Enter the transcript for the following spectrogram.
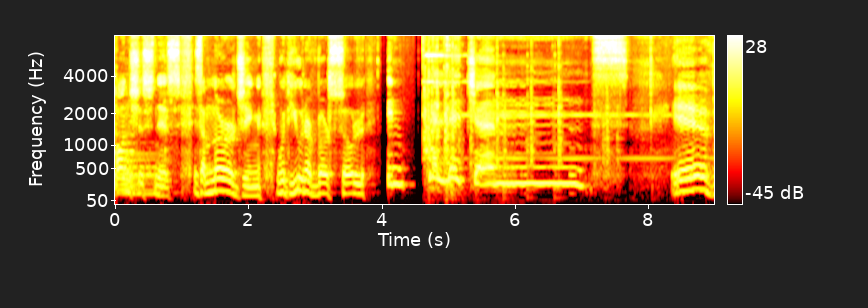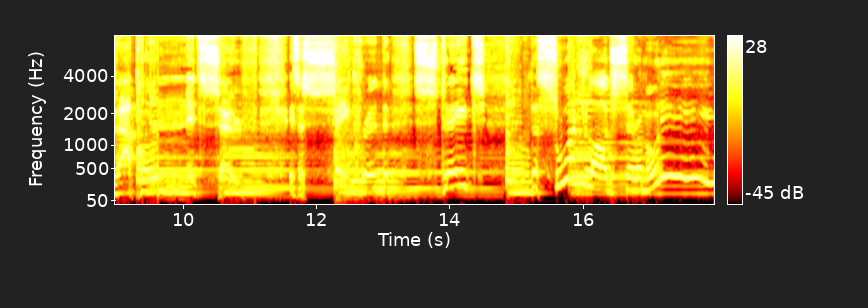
consciousness is emerging with universal intelligence. Evaporation itself is a sacred state. The Sweat Lodge ceremony.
